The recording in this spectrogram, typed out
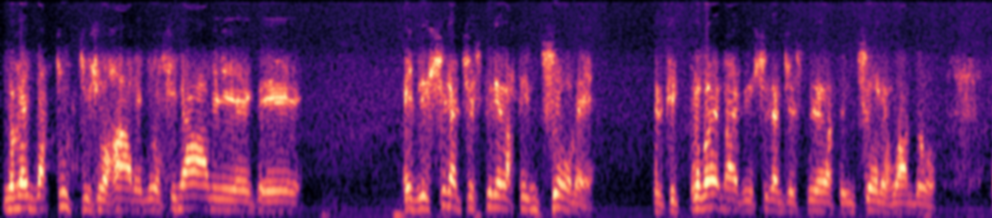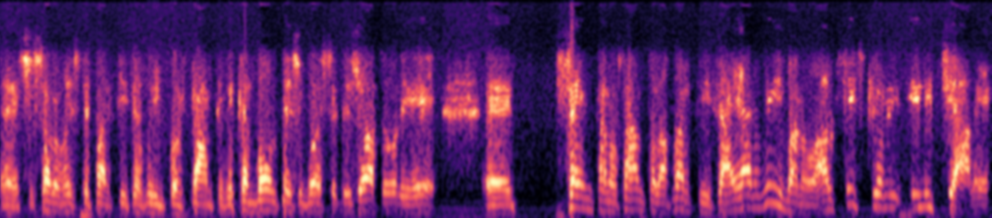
non è da tutti giocare due finali e, e- e riuscire a gestire la tensione, perché il problema è riuscire a gestire la tensione quando eh, ci sono queste partite qui importanti, perché a volte ci può essere dei giocatori che eh, sentano tanto la partita e arrivano al fischio ini- iniziale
